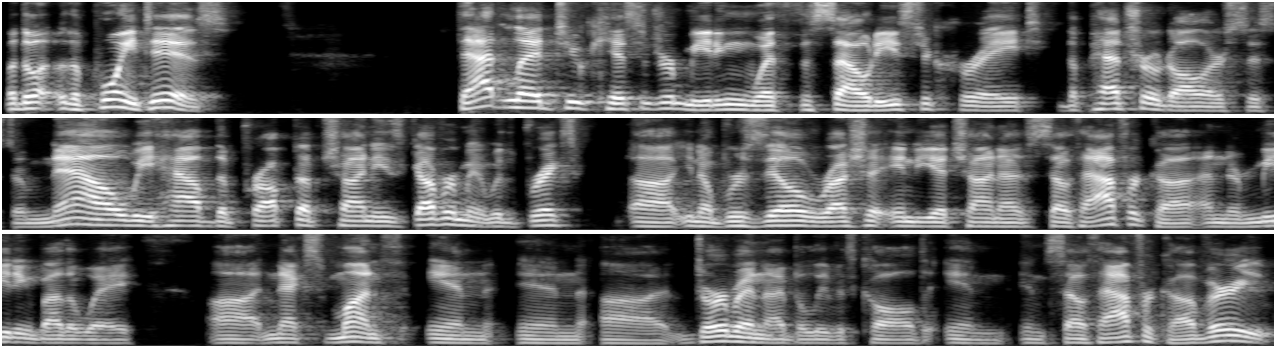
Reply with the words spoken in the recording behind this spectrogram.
But the, the point is, that led to Kissinger meeting with the Saudis to create the petrodollar system. Now we have the propped up Chinese government with BRICS, uh, you know, Brazil, Russia, India, China, South Africa, and they're meeting, by the way, uh, next month in in uh, Durban, I believe it's called in in South Africa. A very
